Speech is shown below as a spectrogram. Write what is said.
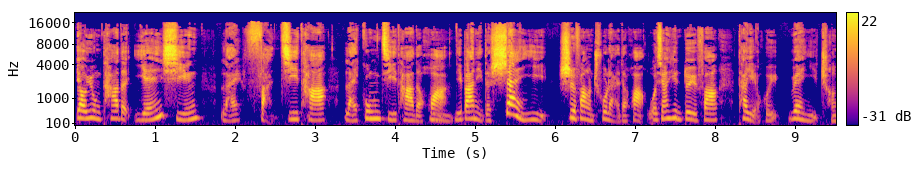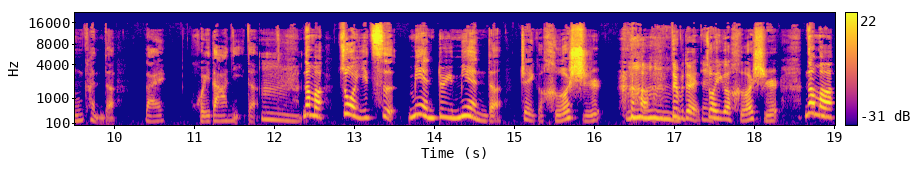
要用他的言行来反击他、来攻击他的话，你把你的善意释放出来的话，我相信对方他也会愿意诚恳的来。回答你的，嗯，那么做一次面对面的这个核实，对不对？做一个核实。那么，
